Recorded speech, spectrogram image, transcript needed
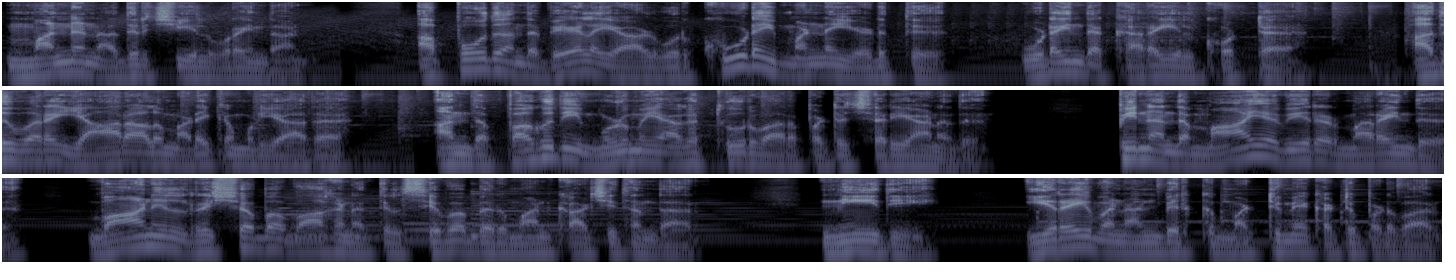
மன்னன் அதிர்ச்சியில் உறைந்தான். அப்போது அந்த வேலையாள் ஒரு கூடை மண்ணை எடுத்து உடைந்த கரையில் கொட்ட அதுவரை யாராலும் அடைக்க முடியாத அந்த பகுதி முழுமையாக தூர்வாரப்பட்டு சரியானது. பின் அந்த மாய வீரர் மறைந்து வானில் ரிஷப வாகனத்தில் சிவபெருமான் காட்சி தந்தார். நீதி இறைவன் அன்பிற்கு மட்டுமே கட்டுப்படுவார்.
